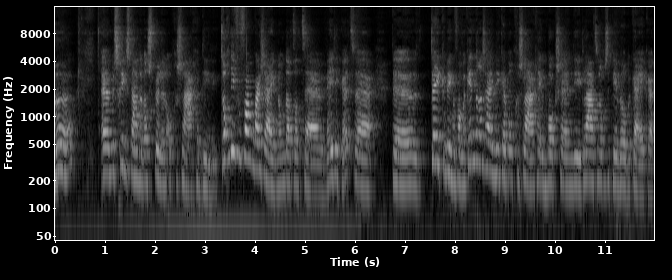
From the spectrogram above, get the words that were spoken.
uh, misschien staan er wel spullen opgeslagen die, toch niet vervangbaar zijn, omdat dat, weet ik het, de tekeningen van mijn kinderen zijn die ik heb opgeslagen in boxen en die ik later nog eens een keer wil bekijken.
